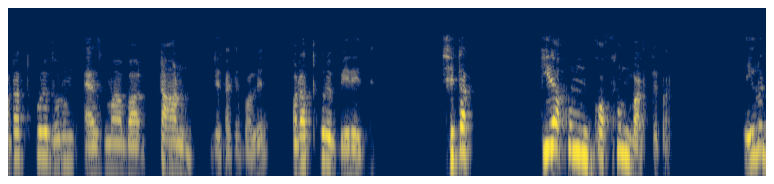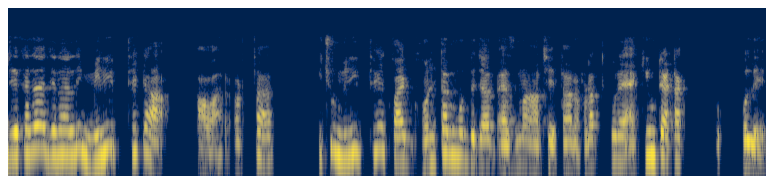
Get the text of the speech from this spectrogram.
হঠাৎ করে ধরুন অ্যাজমা বা টান যেটাকে বলে, হঠাৎ করে বেড়ে যায়। সেটা কীরকম, কখন বাড়তে পারে? এগুলো দেখা যায় জেনারেলি মিনিট থেকে আওয়ার অর্থাৎ কিছু মিনিট থেকে কয়েক ঘণ্টার মধ্যে যার অ্যাজমা আছে, তার হঠাৎ করে অ্যাকিউট অ্যাটাক হলে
